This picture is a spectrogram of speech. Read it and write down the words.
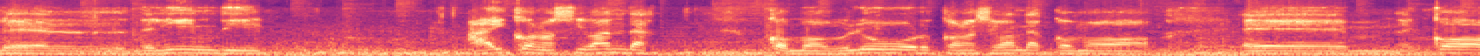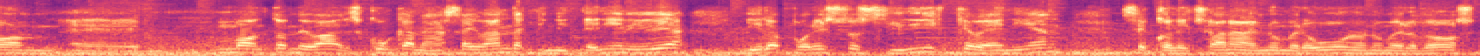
del, del indie. Ahí conocí bandas como Blur, conocí bandas como eh, Korn, eh, un montón de bandas, hay bandas que ni tenían idea y era por esos CDs que venían, se coleccionaban el número uno, número dos,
